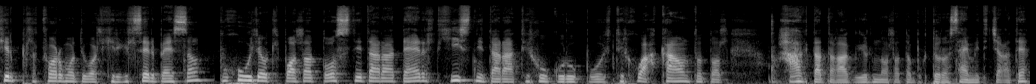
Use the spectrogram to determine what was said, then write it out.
тэр платформуудыг бол хэрэгэлсээр байсан. Бүх үйл явдал болоод дуусны дараа дайралт хийсний дараа тэрхүү группүүд, тэрхүү аккаунтууд бол хаагдаад байгааг ер нь бол одоо бүгдөө сайн мэдж байгаа тийм.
